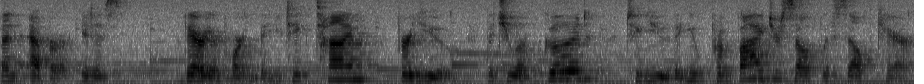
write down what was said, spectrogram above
than ever, it is very important that you take time for you, that you are good to you, that you provide yourself with self-care.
